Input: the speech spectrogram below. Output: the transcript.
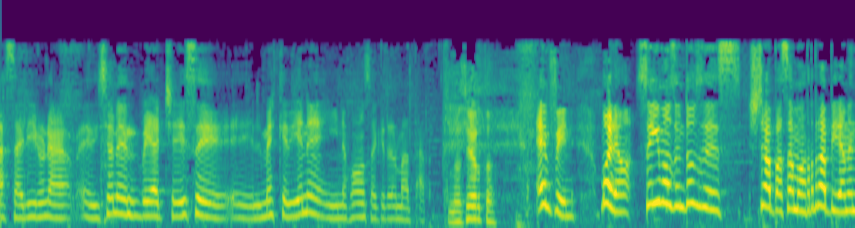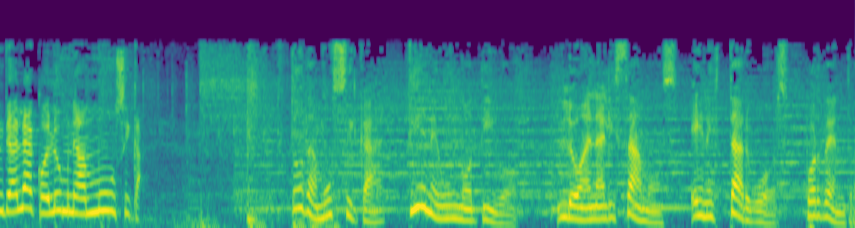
a salir una edición en VHS eh, el mes que viene y nos vamos a querer matar. ¿No es cierto? En fin, bueno, seguimos entonces, ya pasamos rápidamente a la columna música. Toda música tiene un motivo. Lo analizamos en Star Wars por dentro.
